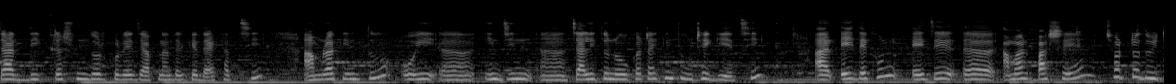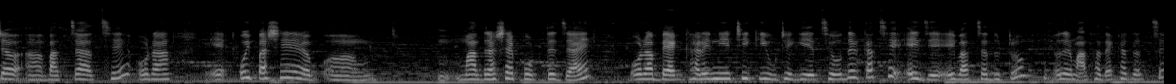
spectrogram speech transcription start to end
চারদিকটা সুন্দর করে যে আপনাদেরকে দেখাচ্ছি। আমরা কিন্তু ওই ইঞ্জিন চালিত নৌকাটায় কিন্তু উঠে গিয়েছি। আর এই দেখুন, এই যে আমার পাশে ছোট্ট দুইটা বাচ্চা আছে। ওরা ওই পাশে মাদ্রাসায় পড়তে যায়। ওরা ব্যাগ ঘাড়ে নিয়ে ঠিকই উঠে গিয়েছে। ওদের কাছে এই যে, এই বাচ্চা দুটো, ওদের মাথা দেখা যাচ্ছে।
